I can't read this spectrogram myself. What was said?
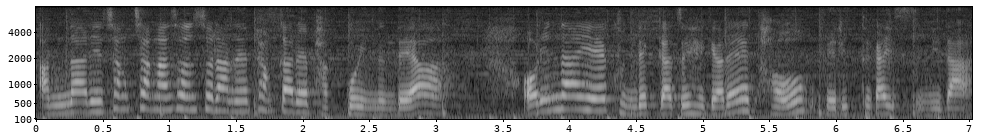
앞날이 창창한 선수라는 평가를 받고 있는데요. 어린 나이에 군대까지 해결해 더욱 메리트가 있습니다.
